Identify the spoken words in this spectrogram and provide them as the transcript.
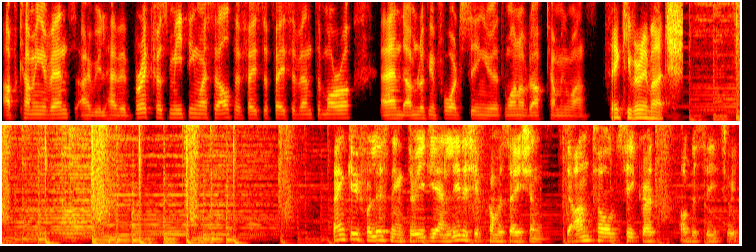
upcoming events. I will have a breakfast meeting myself, a face-to-face event tomorrow, and I'm looking forward to seeing you at one of the upcoming ones. Thank you very much. Thank you for listening to EGN Leadership Conversations, the untold secret of the C-suite.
